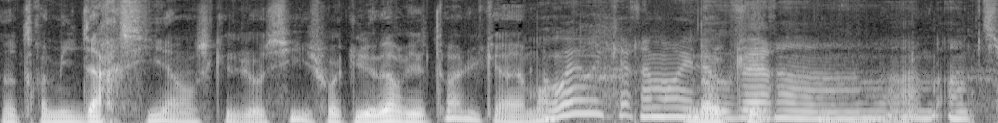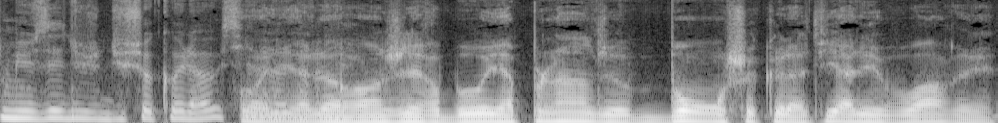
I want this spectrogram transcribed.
Notre ami Darcy, hein, ce qu'il est aussi, je crois qu'il est ouvert bientôt, lui, carrément. Oui, oui, carrément. Il a ouvert euh, un, un- un petit musée du, du chocolat aussi. Ouais, il y a Laurent Gerbeau, il y a plein de bons chocolatiers à aller voir. Et,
